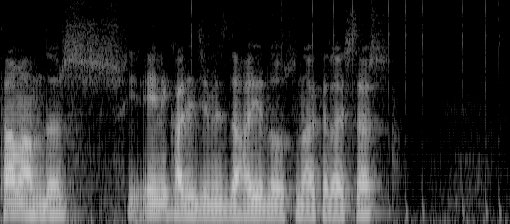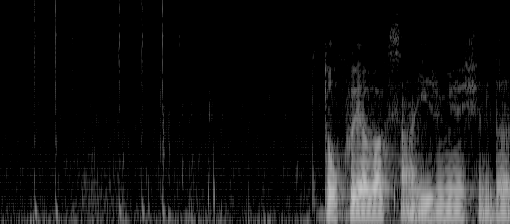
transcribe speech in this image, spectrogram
Tamamdır. Yeni kalecimiz de hayırlı olsun arkadaşlar. Dokuya baksana 20 yaşında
